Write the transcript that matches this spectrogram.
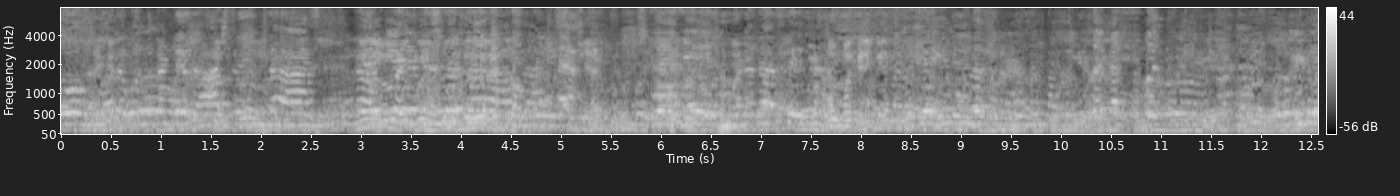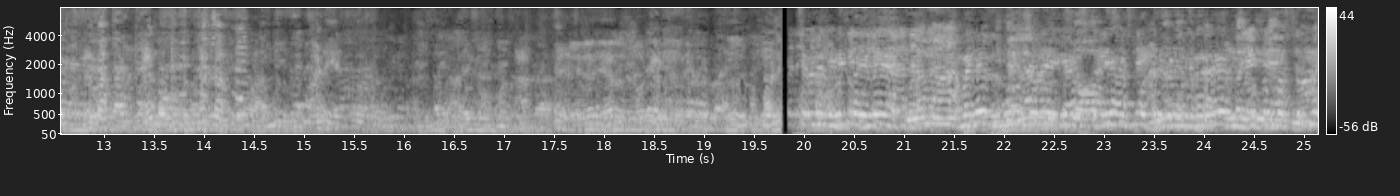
ಹೋಗ್ಬಿಟ್ಟು ಒಂದು ಗಂಟೆ ರಾಷ್ಟ್ರದಿಂದ ಮಾಡಿ ನಡೀತಾ ಇದೆ ಆಮೇಲೆ ಮೂರು ಜನ ಈಗ ಸ್ಥಳೀಯ ಆಸ್ಪತ್ರೆಗಳಿದ್ದಾರೆ ಕುಟುಂಬಸ್ಥರನ್ನ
